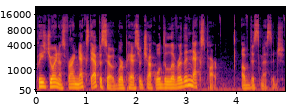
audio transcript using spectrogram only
Please join us for our next episode where Pastor Chuck will deliver the next part of this message.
